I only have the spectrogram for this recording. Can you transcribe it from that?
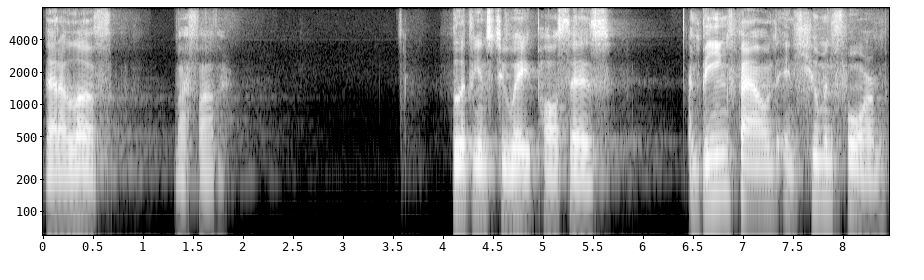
that I love my Father. Philippians 2 8, Paul says, And being found in human form,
